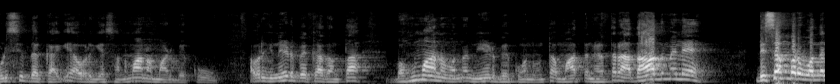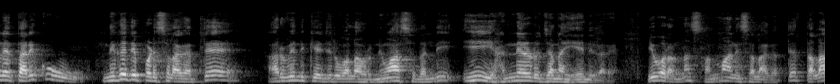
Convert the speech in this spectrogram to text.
ಉಳಿಸಿದ್ದಕ್ಕಾಗಿ ಅವರಿಗೆ ಸನ್ಮಾನ ಮಾಡಬೇಕು, ಅವರಿಗೆ ನೀಡಬೇಕಾದಂಥ ಬಹುಮಾನವನ್ನು ನೀಡಬೇಕು ಅನ್ನುವಂಥ ಮಾತನ್ನು ಹೇಳ್ತಾರೆ. ಅದಾದ ಮೇಲೆ ಡಿಸೆಂಬರ್ ಒಂದನೇ ತಾರೀಕು ನಿಗದಿಪಡಿಸಲಾಗತ್ತೆ. ಅರವಿಂದ್ ಕೇಜ್ರಿವಾಲ್ ಅವರ ನಿವಾಸದಲ್ಲಿ ಈ ಹನ್ನೆರಡು ಜನ ಏನಿದ್ದಾರೆ, ಇವರನ್ನು ಸನ್ಮಾನಿಸಲಾಗತ್ತೆ, ತಲಾ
